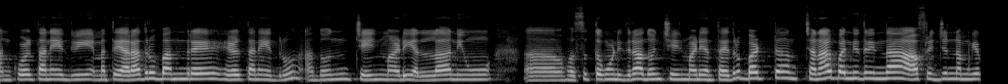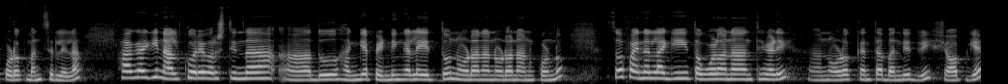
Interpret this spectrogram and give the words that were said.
ಅಂದ್ಕೊಳ್ತಾನೆ ಇದ್ವಿ. ಮತ್ತು ಯಾರಾದರೂ ಬಂದರೆ ಹೇಳ್ತಾನೆ ಇದ್ದರು ಅದೊಂದು ಚೇಂಜ್ ಮಾಡಿ, ಎಲ್ಲ ನೀವು ಹೊಸದು ತೊಗೊಂಡಿದ್ದೀರಾ, ಅದೊಂದು ಚೇಂಜ್ ಮಾಡಿ ಅಂತ ಇದ್ರು. ಬಟ್ ಚೆನ್ನಾಗಿ ಬಂದಿದ್ದರಿಂದ ಆ ಫ್ರಿಜ್ಜನ್ನು ನಮಗೆ ಕೊಡೋಕೆ ಮನಸ್ಸಿರಲಿಲ್ಲ ಹಾಗಾಗಿ ನಾಲ್ಕೂವರೆ ವರ್ಷದಿಂದ ಅದು ಹಾಗೆ ಪೆಂಡಿಂಗಲ್ಲೇ ಇತ್ತು. ನೋಡೋಣ ನೋಡೋಣ ಅಂದ್ಕೊಂಡು ಸೊ ಫೈನಲಾಗಿ ತೊಗೊಳ್ಳೋಣ ಅಂತ ಹೇಳಿ ನೋಡೋಕ್ಕಂತ ಬಂದಿದ್ವಿ ಶಾಪ್ಗೆ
